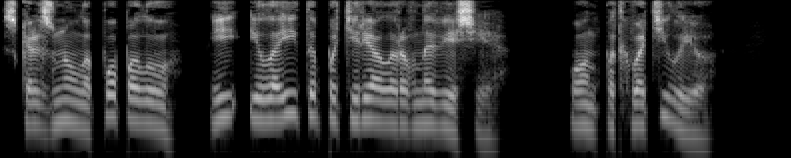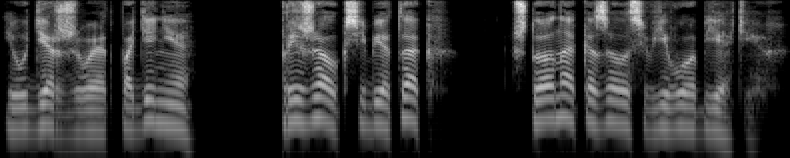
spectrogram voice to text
скользнула по полу, и Илаита потеряла равновесие. Он подхватил ее и, удерживая от падения, прижал к себе так, что она оказалась в его объятиях.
